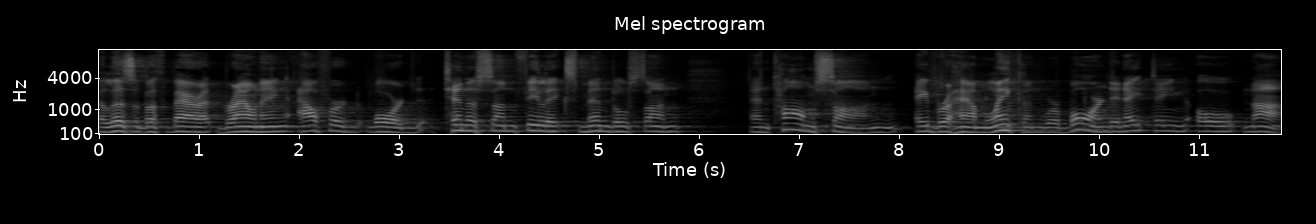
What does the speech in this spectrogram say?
Elizabeth Barrett Browning, Alfred Lord Tennyson, Felix Mendelssohn, and Tom's son, Abraham Lincoln, were born in 1809.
